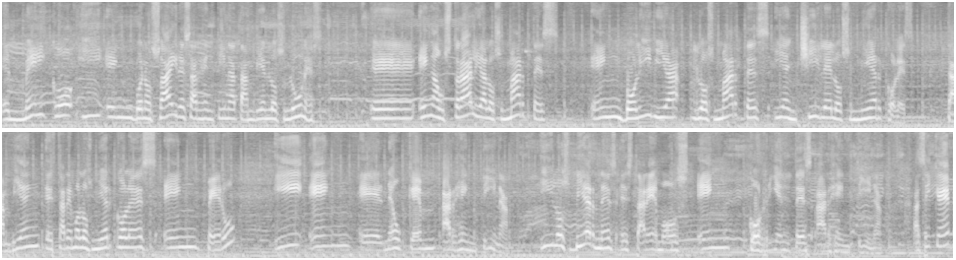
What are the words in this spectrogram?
en México y en Buenos Aires, Argentina también los lunes. Eh, en Australia los martes, en Bolivia los martes y en Chile los miércoles. También estaremos los miércoles en Perú y en eh, Neuquén, Argentina. Y los viernes estaremos en Corrientes, Argentina. Así que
